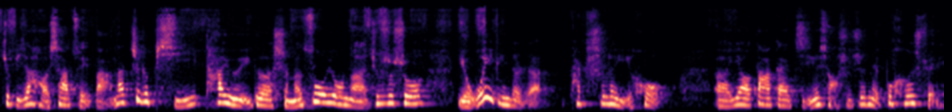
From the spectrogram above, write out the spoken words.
就比较好下嘴巴。那这个皮它有一个什么作用呢？就是说有胃病的人，他吃了以后。呃，要大概几个小时之内不喝水。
